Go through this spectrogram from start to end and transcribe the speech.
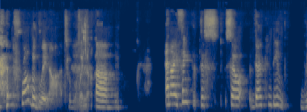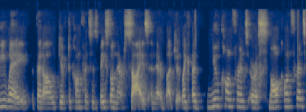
Probably not. Probably not. Um, and I think that this, so there can be leeway that I'll give to conferences based on their size and their budget. Like a new conference or a small conference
